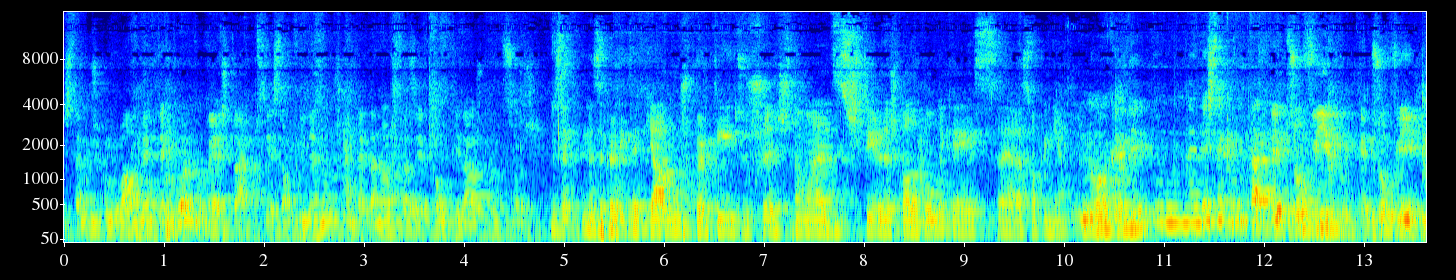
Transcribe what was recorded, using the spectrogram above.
estamos globalmente de acordo, o resto da apreciação que ainda não nos compete a nós fazer como tirar os professores. Mas, é, mas acredita que alguns partidos estão a desistir da escola pública? É essa a sua opinião? Não acredito, nem de acreditar. Temos ouvido, temos ouvido.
